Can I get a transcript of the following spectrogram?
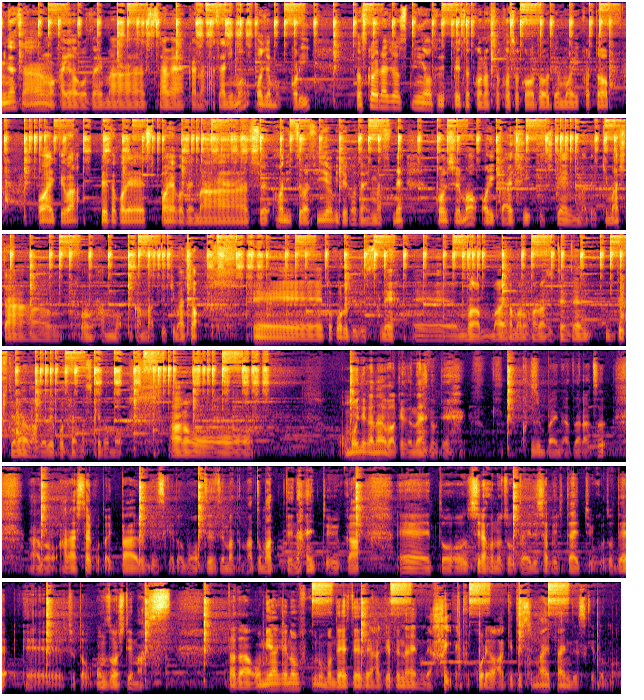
皆さんおはようございます。爽やかな朝にもおじゃもっこり。ドスコイラジオスピンオフ、ペソコのそこそこどうでもいいこと。お相手はペソコです。おはようございます。本日は水曜日でございますね。今週も折り返し1点まで来ました。後半も頑張っていきましょう。えー、ところでですね、えー、まあ、前浜の話全然できてないわけでございますけども、あのー、思い出がないわけじゃないのでご心配なさらずあの話したいことはいっぱいあるんですけども全然まだまとまってないというか、えーと、シラフの状態で喋りたいということで、えー、ちょっと温存しています。ただお土産の袋もね全然開けてないので早くこれを開けてしまいたいんですけども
